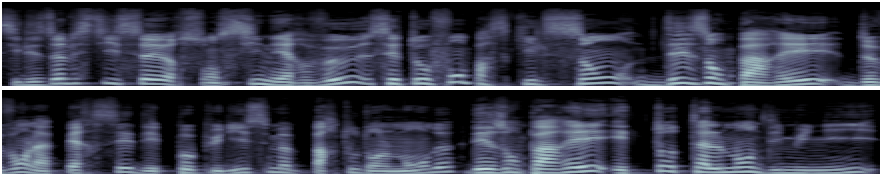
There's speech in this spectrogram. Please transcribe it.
Si les investisseurs sont si nerveux, c'est au fond parce qu'ils sont désemparés devant la percée des populismes partout dans le monde, désemparés et totalement démunis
